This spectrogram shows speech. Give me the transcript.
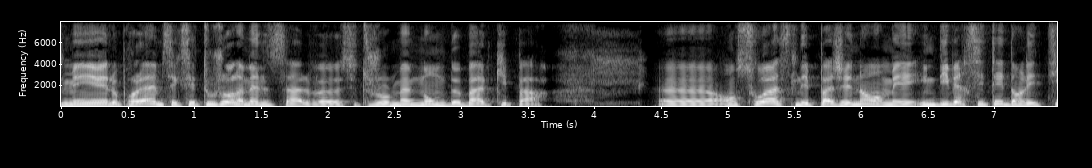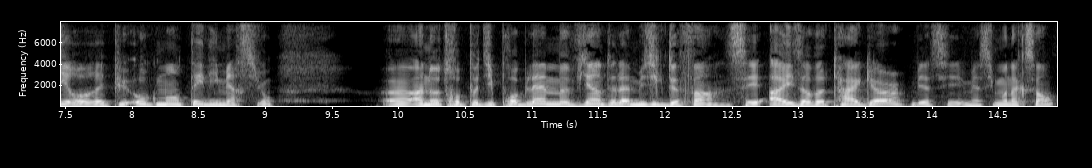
Mais le problème, c'est que c'est toujours la même salve, c'est toujours le même nombre de balles qui part. Euh, en soi, ce n'est pas gênant, mais une diversité dans les tirs aurait pu augmenter l'immersion. Euh, un autre petit problème vient de la musique de fin. C'est Eyes of a Tiger. Merci, merci mon accent.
